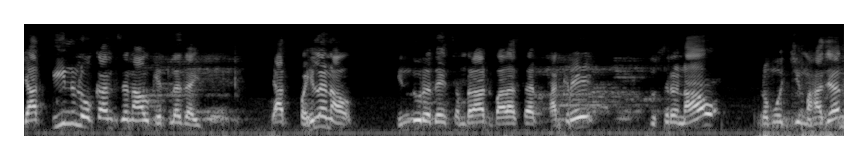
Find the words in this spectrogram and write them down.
ज्या तीन लोकांचं नाव घेतलं जायचं त्यात पहिलं नाव हिंदू हृदय सम्राट बाळासाहेब ठाकरे दुसरं नाव प्रमोदजी महाजन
